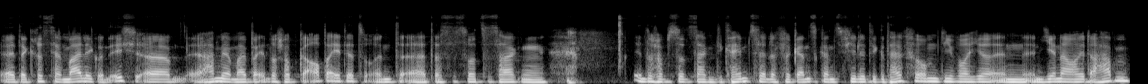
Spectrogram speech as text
äh, der Christian Malik und ich, äh, haben ja mal bei Intershop gearbeitet und äh, das ist sozusagen Intershop ist sozusagen die Keimzelle für ganz, ganz viele Digitalfirmen, die wir hier in, in Jena heute haben.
